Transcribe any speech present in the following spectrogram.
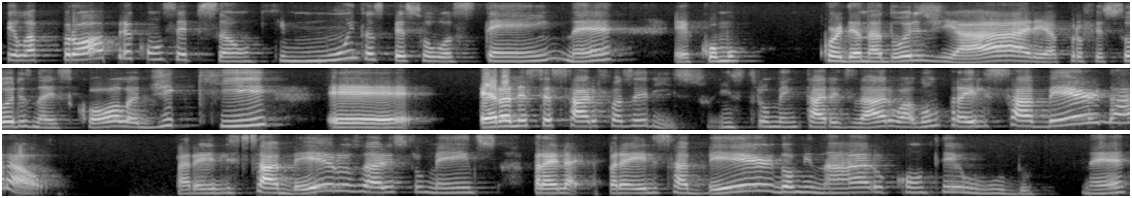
pela própria concepção que muitas pessoas têm, né, é, como coordenadores de área, professores na escola, de que é, era necessário fazer isso, instrumentalizar o aluno para ele saber dar aula, para ele saber usar instrumentos, para ele, para ele saber dominar o conteúdo, né?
